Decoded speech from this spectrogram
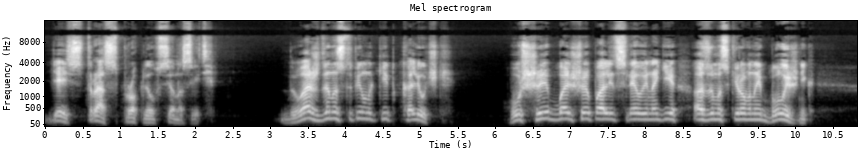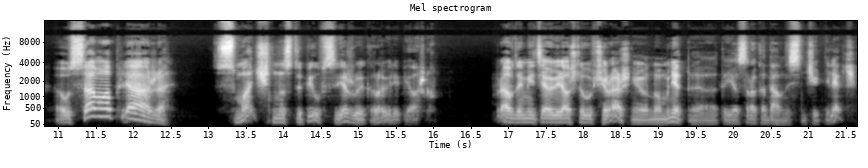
десять раз проклял все на свете. Дважды наступил на какие-то колючки. Ушиб большой палец левой ноги, а замаскированный булыжник. А у самого пляжа смачно наступил в свежую коровью лепешку. Правда, Митя уверял, что вы вчерашнюю, но мне-то от ее срока давности ничуть не легче.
